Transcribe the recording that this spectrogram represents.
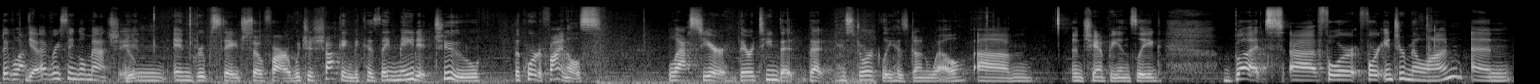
They've lost every single match in, in group stage so far, which is shocking because they made it to the quarterfinals last year. They're a team that, that historically has done well um, in Champions League. But uh, for, for Inter Milan and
